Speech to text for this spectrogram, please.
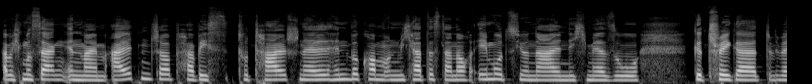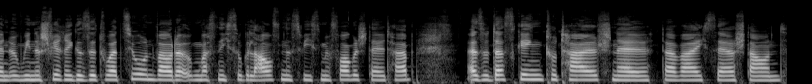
Aber ich muss sagen, in meinem alten Job habe ich es total schnell hinbekommen und mich hat es dann auch emotional nicht mehr so getriggert, wenn irgendwie eine schwierige Situation war oder irgendwas nicht so gelaufen ist, wie ich es mir vorgestellt habe. Also das ging total schnell. Da war ich sehr erstaunt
